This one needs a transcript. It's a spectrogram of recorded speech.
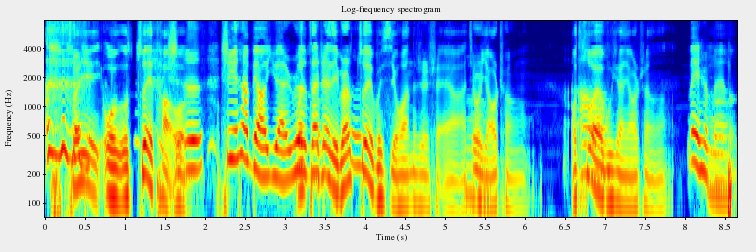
所以我我最讨我嗯，是因为她比较圆润。我在这里边嗯最不喜欢的是谁啊？就是嗯姚晨，我特别啊不喜欢姚晨，为什么呀？嗯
